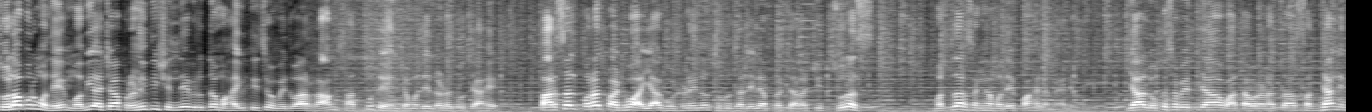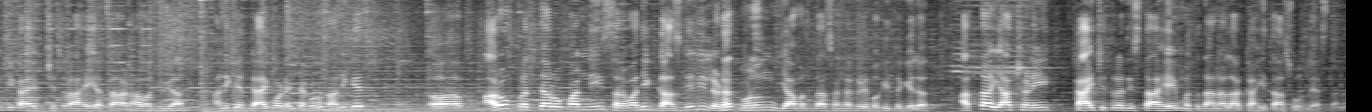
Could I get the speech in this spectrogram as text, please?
सोलापूरमध्ये मवियाच्या प्रणिती शिंदे विरुद्ध महायुतीचे उमेदवार राम सातपुते यांच्यामध्ये लढत होते आहे. पार्सल परत पाठवा या घोषणेनं सुरू झालेल्या प्रचाराची चुरस मतदारसंघामध्ये पाहायला मिळाली होती. या लोकसभेतल्या वातावरणाचा सध्या नेमकी काय चित्र आहे याचा आढावा घेऊया. अनिकेत गायकवाड यांच्याकडून. अनिकेत आरोप प्रत्यारोपांनी सर्वाधिक गाजलेली लढत म्हणून या मतदारसंघाकडे बघितलं गेलं. आत्ता या क्षणी काय चित्र दिसतं आहे? मतदानाला काही तास उरले असताना.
